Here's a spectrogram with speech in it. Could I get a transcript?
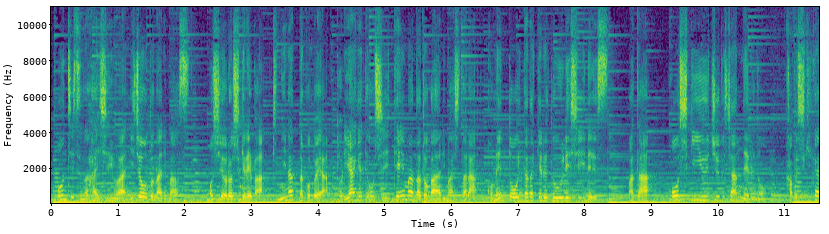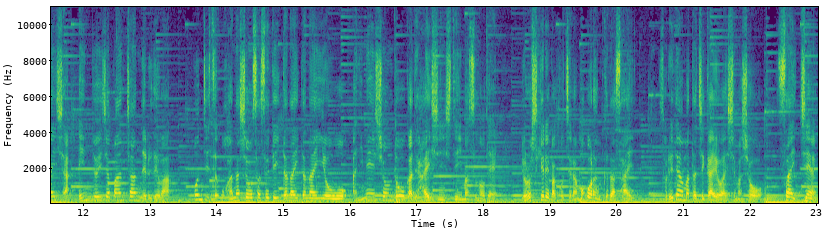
う。本日の配信は以上となります。もしよろしければ気になったことや取り上げてほしいテーマなどがありましたらコメントをいただけると嬉しいです。また公式 YouTube チャンネルの株式会社エンジョイジャパンチャンネルでは本日お話をさせていただいた内容をアニメーション動画で配信していますのでよろしければこちらもご覧ください。それではまた次回お会いしましょう。再见。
